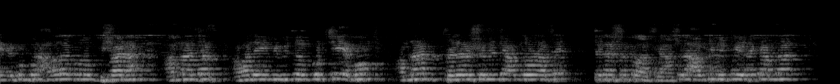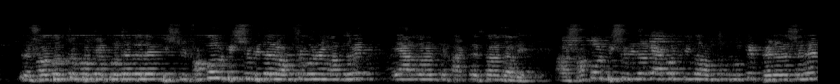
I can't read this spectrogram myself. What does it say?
এরকম কোনো আলাদা কোনো বিষয় না। আমরা জাস্ট আমাদের ইন্ডিভিজুয়াল করছি এবং আমরা ফেডারেশনের যে আন্দোলন আছে, সেটার সাথে আছি। আসলে আলটিমেটলি এটাকে আমরা সর্বোচ্চ পর্যায়ে পৌঁছে বিশ্ব, সকল বিশ্ববিদ্যালয়ের অংশগ্রহণের মাধ্যমে এই আন্দোলনকে সাকসেস করা যাবে। আর সকল বিশ্ববিদ্যালয়কে একত্রিত অন্তর্ভুক্ত ফেডারেশনের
